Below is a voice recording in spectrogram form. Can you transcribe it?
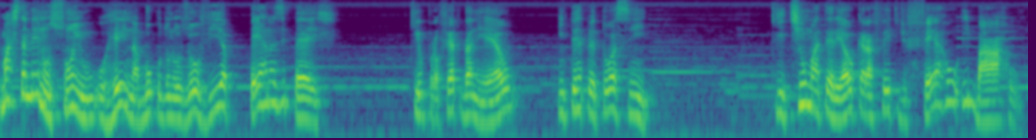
Mas também no sonho, o rei Nabucodonosor via pernas e pés, que o profeta Daniel interpretou assim: que tinha um material que era feito de ferro e barro.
